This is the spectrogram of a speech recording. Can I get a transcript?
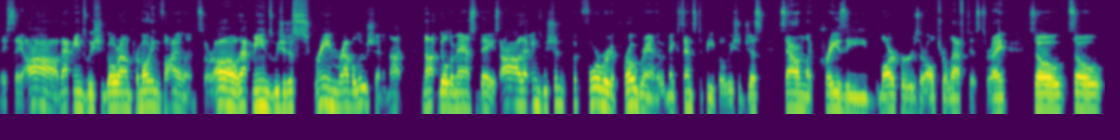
They say, oh, that means we should go around promoting violence, or oh, that means we should just scream revolution and not not build a mass base. Ah, that means we shouldn't put forward a program that would make sense to people. We should just sound like crazy larpers or ultra leftists, right? So, so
